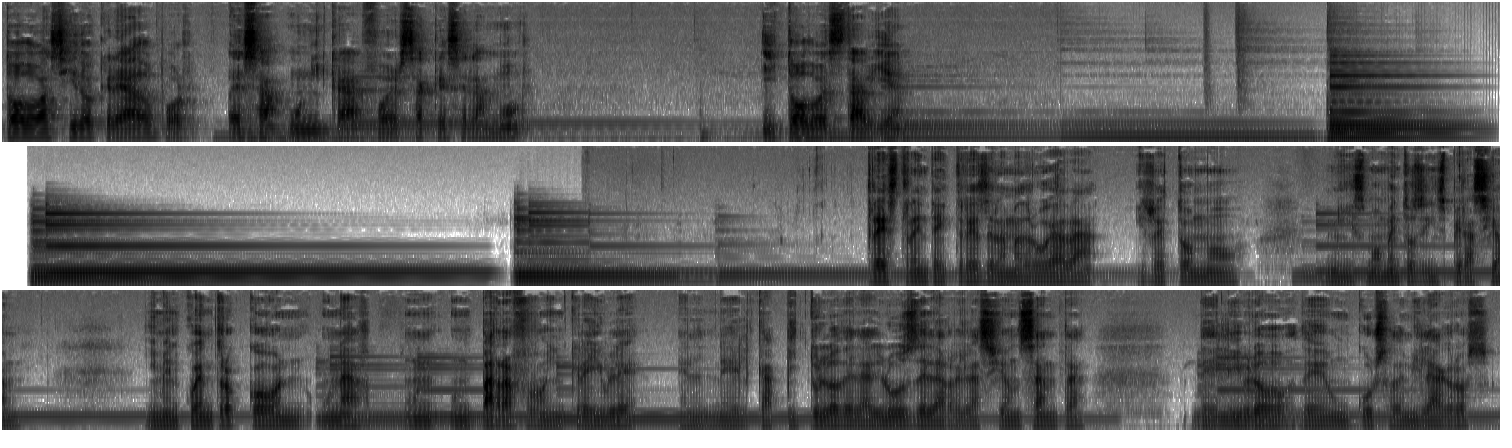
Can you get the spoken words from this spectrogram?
todo ha sido creado por esa única fuerza que es el amor y todo está bien. ...3.33 de la madrugada y retomo mis momentos de inspiración y me encuentro con una, un, un párrafo increíble en el capítulo de la luz de la relación santa del libro de un curso de milagros,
